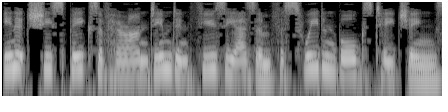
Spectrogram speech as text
In it she speaks of her undimmed enthusiasm for Swedenborg's teachings.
